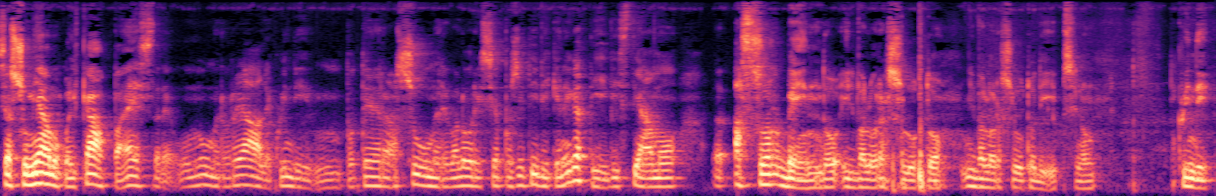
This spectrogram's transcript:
se assumiamo quel k essere un numero reale, quindi mm, poter assumere valori sia positivi che negativi, stiamo eh, assorbendo il valore assoluto, il valore assoluto di y. Quindi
